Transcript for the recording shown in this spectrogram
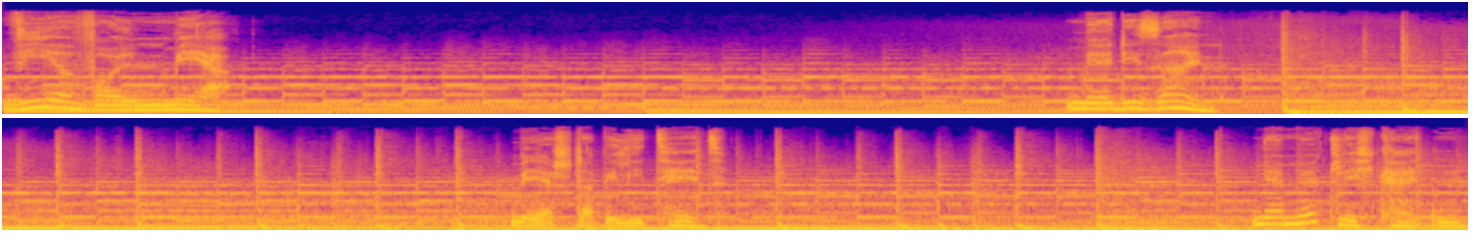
Wir wollen mehr. Mehr Design. Mehr Stabilität. Mehr Möglichkeiten.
